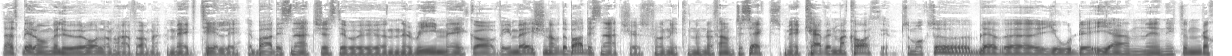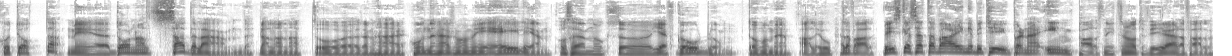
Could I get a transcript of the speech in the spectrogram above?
Där spelar hon väl huvudrollen har jag för mig. Meg Tilly. Body Snatchers det var ju en remake av Invasion of the Body Snatchers från 1956 med Kevin McCarthy. Som också blev eh, gjord igen 1978 med Donald Sutherland bland annat. Och eh, den här, hon den här som var med i Alien. Och sen också Jeff Goldblum. De var med allihop. I alla fall. Vi ska sätta Weine betyg på den här Impulse 1984 i alla fall.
